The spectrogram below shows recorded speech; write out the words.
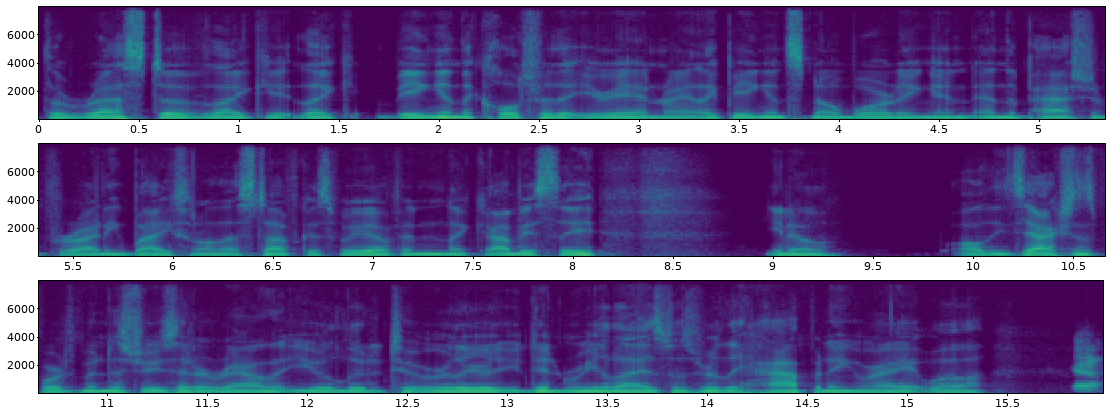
the rest of like like being in the culture that you're in, right? Like being in snowboarding and and the passion for riding bikes and all that stuff because we often like obviously you know all these action sports ministries that are around that you alluded to earlier that you didn't realize was really happening, right? Well, yeah.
